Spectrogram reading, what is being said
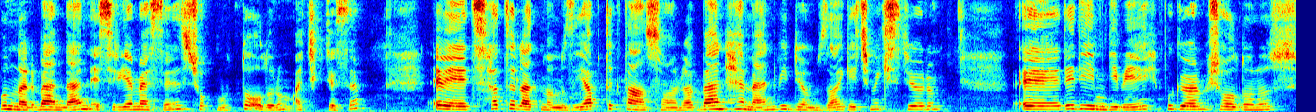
Bunları benden esirgemezseniz çok mutlu olurum açıkçası. Evet hatırlatmamızı yaptıktan sonra ben hemen videomuza geçmek istiyorum. Ee, dediğim gibi bu görmüş olduğunuz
